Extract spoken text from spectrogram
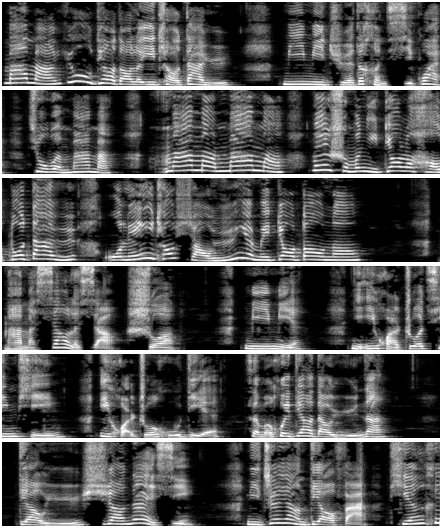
妈妈又钓到了一条大鱼，咪咪觉得很奇怪，就问妈妈：“妈妈，妈妈，为什么你钓了好多大鱼，我连一条小鱼也没钓到呢？”妈妈笑了笑，说：“咪咪，你一会儿捉蜻蜓，一会儿捉蝴蝶，怎么会钓到鱼呢？钓鱼需要耐心，你这样钓法，天黑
